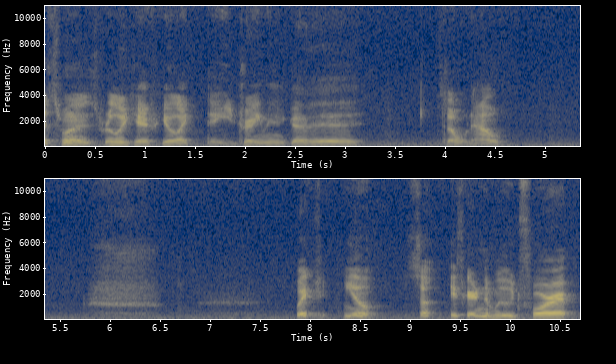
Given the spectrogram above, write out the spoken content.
This one is really good if you like daydreaming and go zone out. Which, you know, so if you're in the mood for it,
